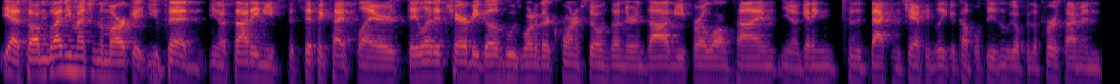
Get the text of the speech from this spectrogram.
Yeah, so I'm glad you mentioned the market. You said, you know, Sarri needs specific type players. They let a Acerbi go, who's one of their cornerstones under Inzaghi for a long time. You know, getting to the back to the Champions League a couple seasons ago for the first time and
